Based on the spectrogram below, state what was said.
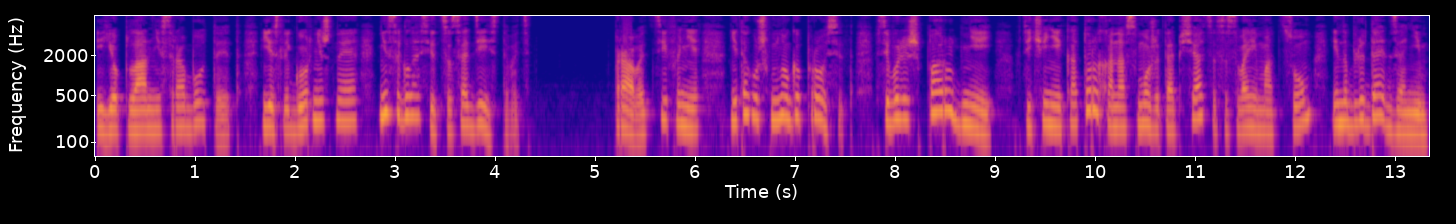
Ее план не сработает, если горничная не согласится содействовать. Право, Тиффани не так уж много просит, всего лишь пару дней, в течение которых она сможет общаться со своим отцом и наблюдать за ним,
